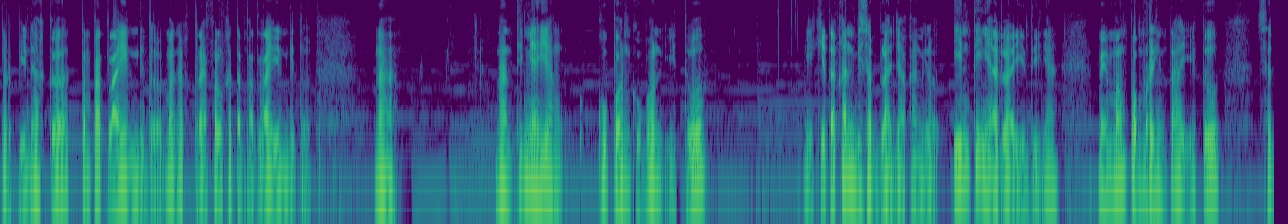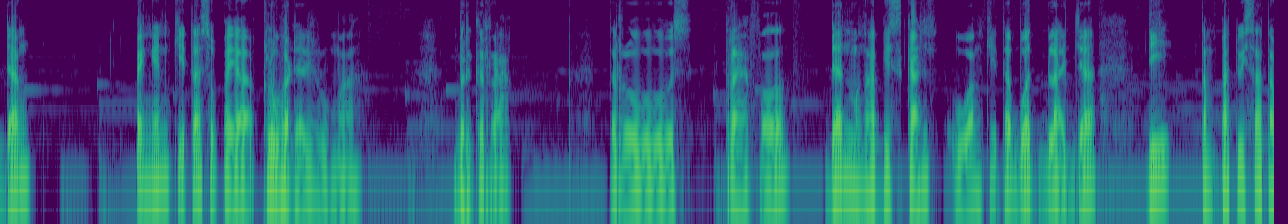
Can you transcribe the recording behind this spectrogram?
berpindah ke tempat lain gitu loh, mana travel ke tempat lain gitu. Nah, nantinya yang kupon-kupon itu ya kita kan bisa belanjakan gitu. Intinya adalah intinya memang pemerintah itu sedang pengen kita supaya keluar dari rumah, bergerak, terus travel dan menghabiskan uang kita buat belanja di tempat wisata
